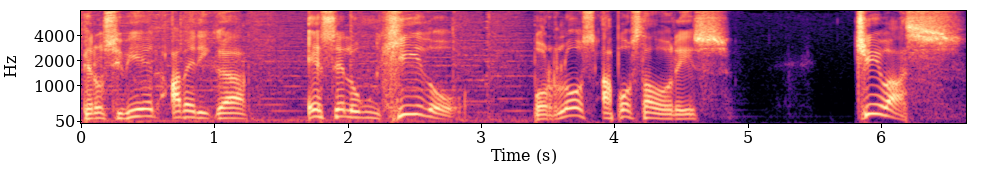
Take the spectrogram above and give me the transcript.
Pero si bien América es el ungido por los apostadores, Chivas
